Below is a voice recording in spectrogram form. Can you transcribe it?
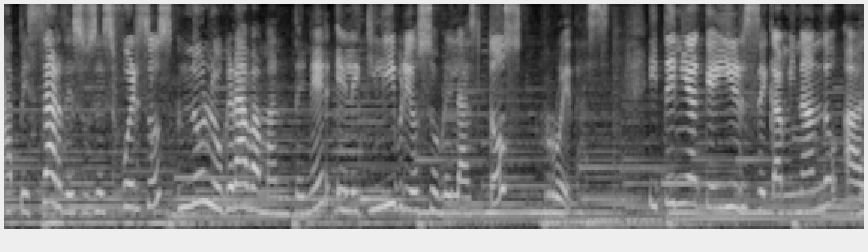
A pesar de sus esfuerzos, no lograba mantener el equilibrio sobre las dos ruedas y tenía que irse caminando a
